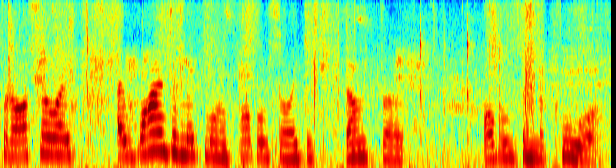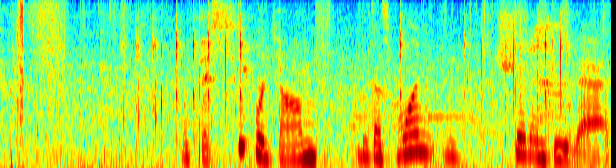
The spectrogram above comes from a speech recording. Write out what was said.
But also, I I wanted to make more bubbles, so I just dumped the bubbles in the pool, which was super dumb because one, you shouldn't do that.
